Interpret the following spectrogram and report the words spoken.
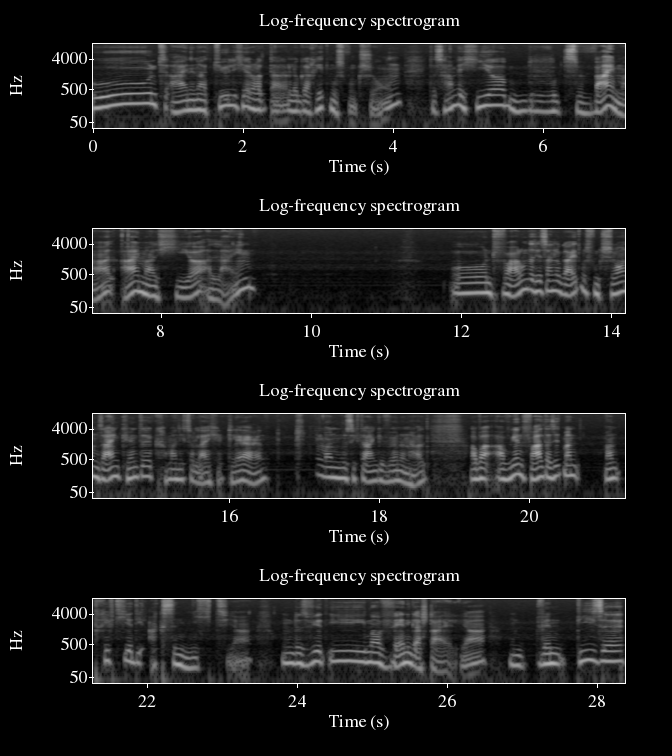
und eine natürliche Logarithmusfunktion. Das haben wir hier zweimal. Einmal hier allein. Und warum das jetzt eine Logarithmusfunktion sein könnte, kann man nicht so leicht erklären. Man muss sich daran gewöhnen halt. Aber auf jeden Fall, da sieht man, man trifft hier die Achse nicht. Ja? Und es wird immer weniger steil. Ja? Und wenn diese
